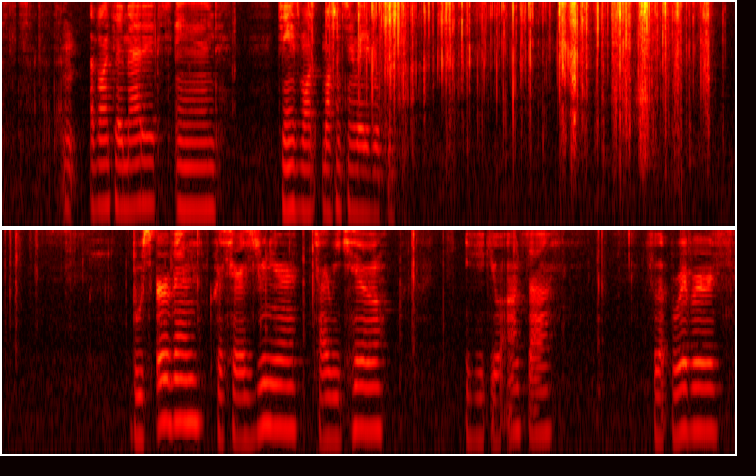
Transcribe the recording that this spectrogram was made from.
Sorry about that. Mm, Avonte Maddox and James Washington rated rookie. Bruce Irvin, Chris Harris Jr., Tyreek Hill, Ezekiel Ansah, Philip Rivers,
